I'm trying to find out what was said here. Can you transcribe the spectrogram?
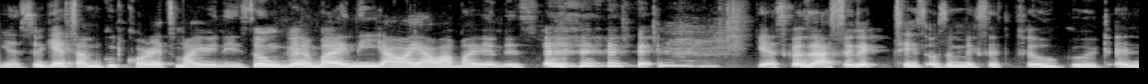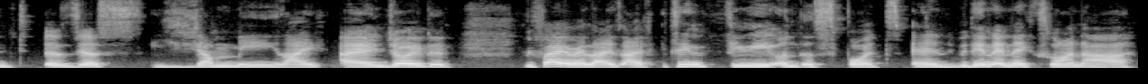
Yeah, so get some good correct mayonnaise. Don't go and buy any yawa yawa mayonnaise. yes, because the acidic taste also makes it feel good and it's just yummy. Like I enjoyed it. Before I realized I'd eaten three on the spot and within the next one hour,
